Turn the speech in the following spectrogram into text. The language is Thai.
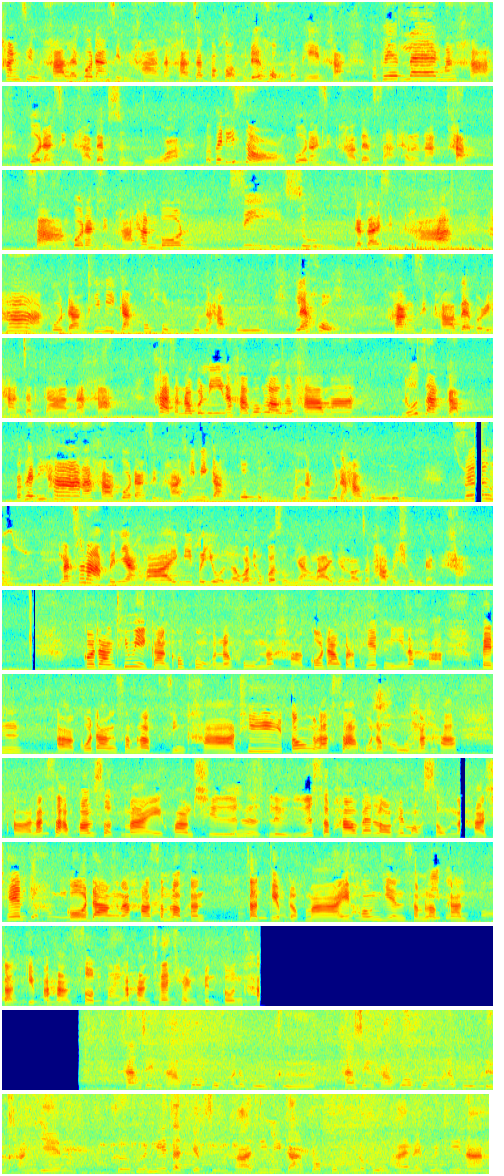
คลังสินค้าและโกดังสินค้านะคะ จะประกอบไปด้วย 6 ประเภทค่ะ ประเภทแรกนะคะ โกดังสินค้าแบบส่วนตัว ประเภทที่ 2 โกดังสินค้าแบบสาธารณะค่ะ 3. โกดังสินค้าทันบน 4. ศูนย์กระจายสินค้า 5. โกดังที่มีการควบคุมอุณหภูมิ และ 6. คลังสินค้าแบบบริหารจัดการนะคะ ค่ะสำหรับวันนี้นะคะ พวกเราจะพามารู้จักกับประเภทที่ 5 นะคะ โกดังสินค้าที่มีการควบคุมอุณหภูมิ ลักษณะเป็นอย่างไร มีประโยชน์และวัตถุประสงค์อย่างไร เดี๋ยวเราจะพาไปชมกันค่ะ โกดังที่มีการควบคุมอุณหภูมินะคะ โกดังประเภทนี้นะคะ เป็นโกดังสำหรับสินค้าที่ต้องรักษาอุณหภูมินะคะ รักษาความสดใหม่ ความชื้นหรือสภาพแวดล้อมให้เหมาะสมนะคะ เช่น โกดังนะคะสำหรับการจัดเก็บดอกไม้ ห้องเย็นสำหรับการจัดเก็บอาหารสดหรืออาหารแช่แข็งเป็นต้นค่ะ ลังสินค้าควบคุมอุณหภูมิ คือคลังสินค้าควบคุมอุณหภูมิหรือคลังเย็น คือพื้นที่จัดเก็บสินค้าที่มีการควบคุมอุณหภูมิภายในพื้นที่นั้น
